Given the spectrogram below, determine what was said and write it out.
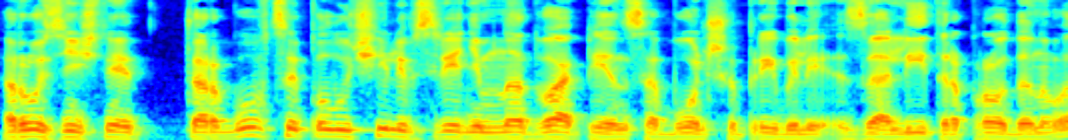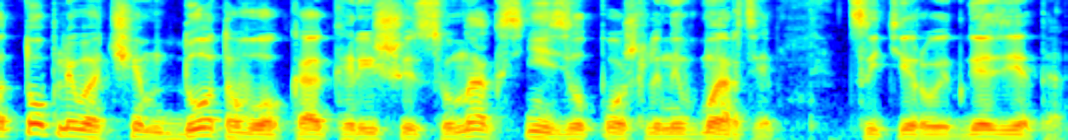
Розничные торговцы получили в среднем на 2 пенса больше прибыли за литр проданного топлива, чем до того, как Риши Сунак снизил пошлины в марте, цитирует газета.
